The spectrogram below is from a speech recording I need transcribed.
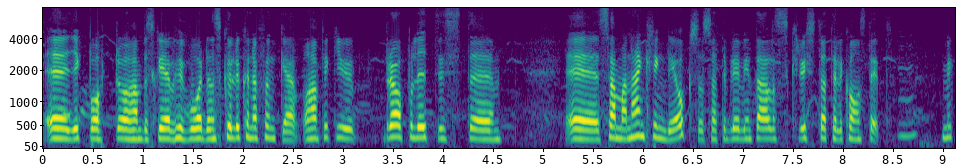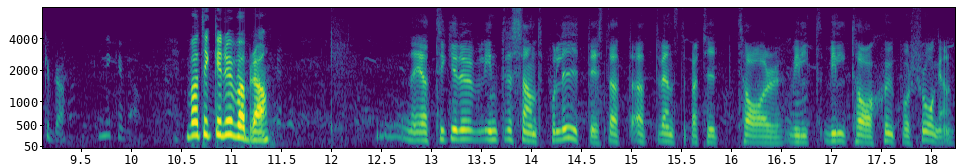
eh, gick bort och han beskrev hur vården skulle kunna funka. Och han fick ju bra politiskt eh, eh, sammanhang kring det också så att det blev inte alls krystat eller konstigt. Mm. Mycket bra. Vad tycker du var bra? Nej, jag tycker det är intressant politiskt att, att Vänsterpartiet tar, vill, vill ta sjukvårdsfrågan.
